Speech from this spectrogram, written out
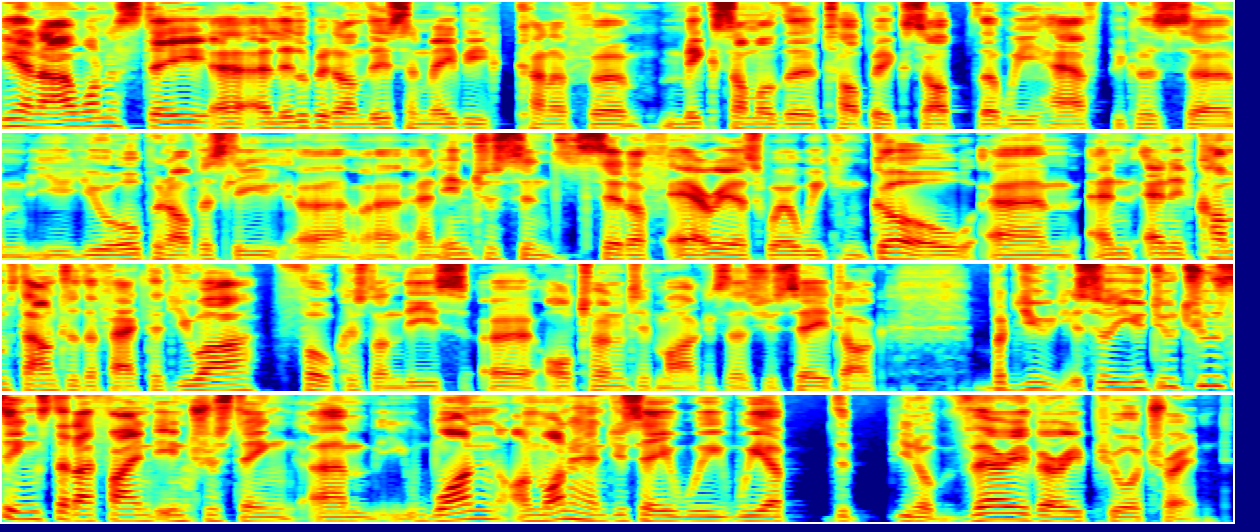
Yeah, and I want to stay a, a, little bit on this and maybe kind of um, mix some of the topics up that we have because um, you you open obviously uh, an interesting set of areas where we can go, um, and and it comes down to the fact that you are focused on these uh, alternative markets, as you say, Doug. But you so you do two things that I find interesting. Um, one, on one hand, you say we we are the you know very very pure trend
